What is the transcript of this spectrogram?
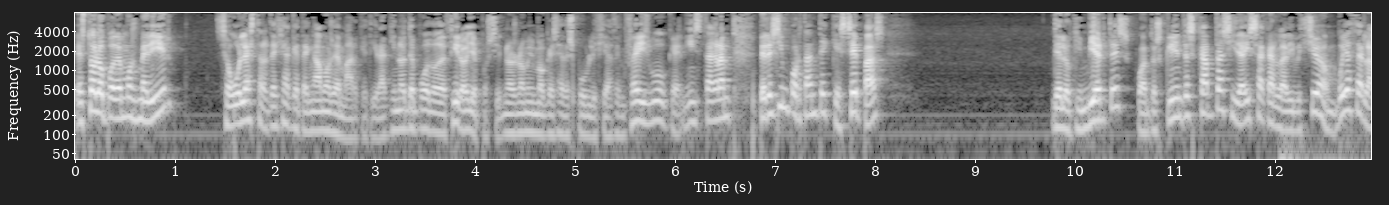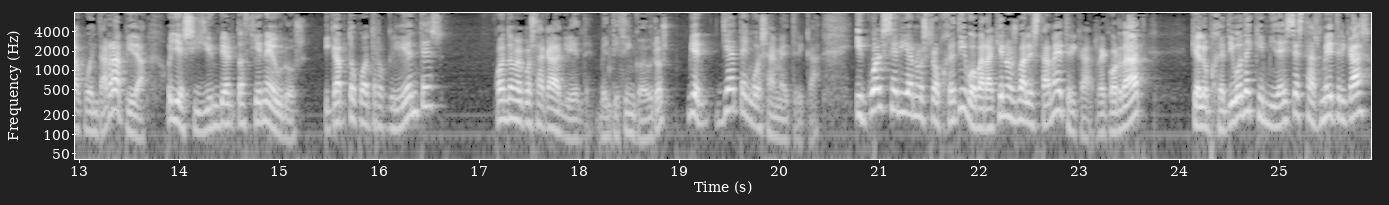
esto lo podemos medir según la estrategia que tengamos de marketing. Aquí no te puedo decir, oye, pues si no es lo mismo que se des publicidad en Facebook, en Instagram, pero es importante que sepas de lo que inviertes, cuántos clientes captas y de ahí sacar la división. Voy a hacer la cuenta rápida. Oye, si yo invierto 100 euros y capto 4 clientes, ¿cuánto me cuesta cada cliente? 25 euros. Bien, ya tengo esa métrica. ¿Y cuál sería nuestro objetivo? ¿Para qué nos vale esta métrica? Recordad que el objetivo de que miráis estas métricas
